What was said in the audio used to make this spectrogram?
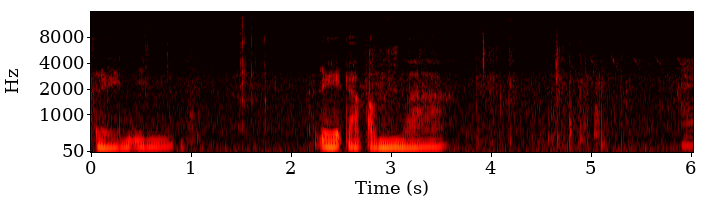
เกรงอิน เดดับอมมาแค่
